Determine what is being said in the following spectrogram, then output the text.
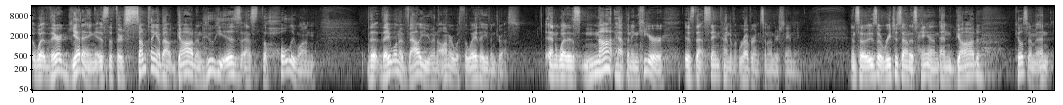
What they're getting is that there's something about God and who He is as the Holy One that they want to value and honor with the way they even dress. And what is not happening here is that same kind of reverence and understanding. And so Uzzah reaches out his hand, and God kills him. And,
